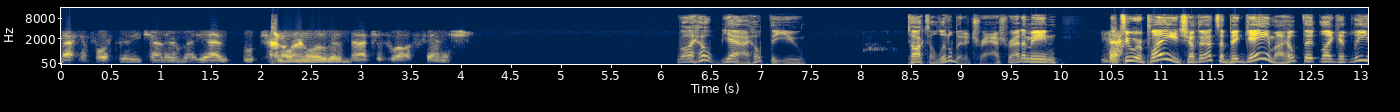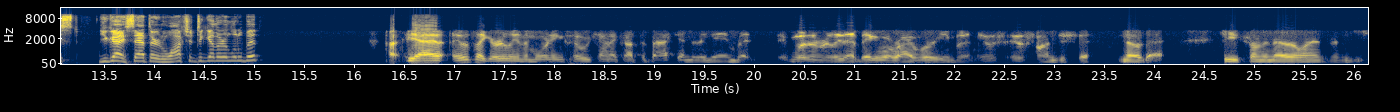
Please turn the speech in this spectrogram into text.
back and forth with each other. But yeah, trying to learn a little bit of Dutch as well as Spanish. Well, I hope. Yeah, I hope that you talked a little bit of trash, right? I mean, the two were playing each other. That's a big game. I hope that, like, at least you guys sat there and watched it together a little bit. Uh, yeah, it was like early in the morning, so we kind of caught the back end of the game, but it wasn't really that big of a rivalry. But it was it was fun just to know that he's from the Netherlands and just,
